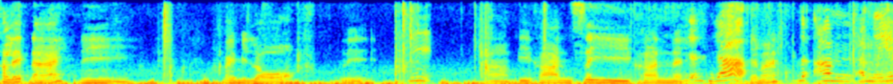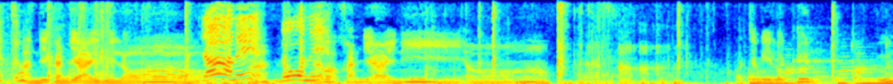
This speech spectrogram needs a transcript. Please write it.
คันเล็กไหนนี่ ไม่มีล้อ นี่นี่อ่ากี่คันสี่คันเนี่ยย่าใช่ไหมอันอันนี้อันนี้คันใหญ่มีล้อย่านี่ดูอันแล้นี้วก็คันใหญ่นี่อ๋ออ่าอ่าอ่าจะมีรถขึ้นบึ้น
